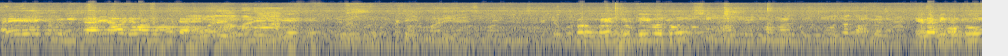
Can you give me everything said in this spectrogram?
અરે એ તમે વિચારીને આવો જવા દો મોટા મારું મેન શું કયું હતું એનાથી મોટું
